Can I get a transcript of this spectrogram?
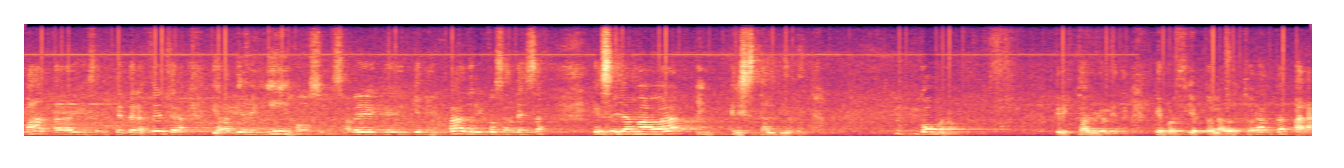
mata, etcétera, etcétera, y ahora tienen hijos sin saber quién es el padre y cosas de esas, que se llamaba Cristal Violeta. ¿Cómo no? Cristal Violeta, que por cierto la doctoranda, para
